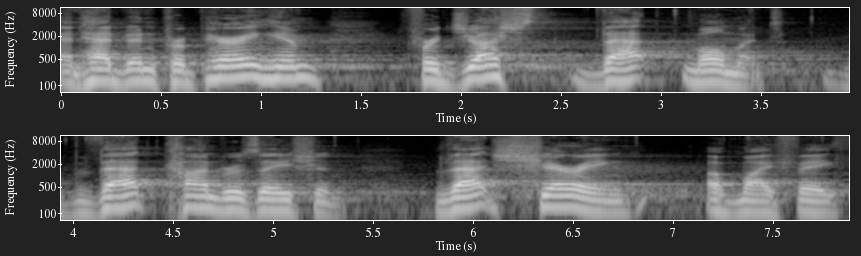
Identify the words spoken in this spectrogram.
and had been preparing him for just that moment, that conversation, that sharing of my faith.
